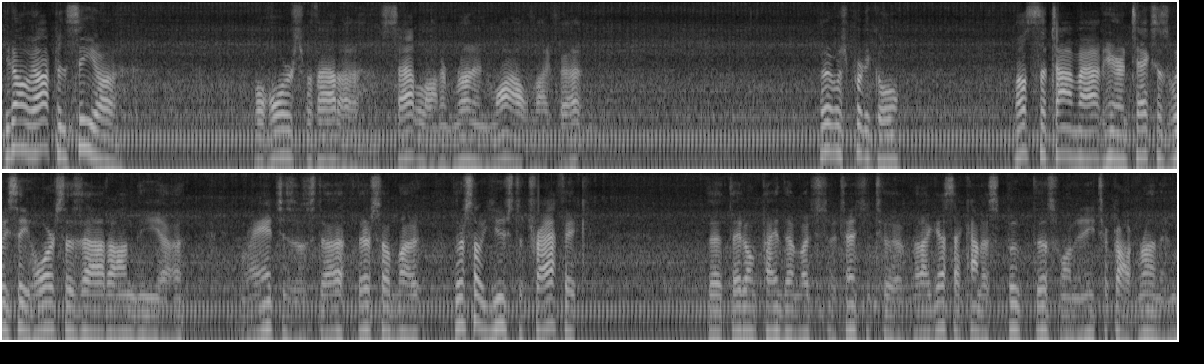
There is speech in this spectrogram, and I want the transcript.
You don't often see a, a horse without a saddle on him running wild like that. But it was pretty cool. Most of the time out here in Texas we see horses out on the uh, ranches and stuff. They're so much they're so used to traffic that they don't pay that much attention to it but I guess I kind of spooked this one and he took off running.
